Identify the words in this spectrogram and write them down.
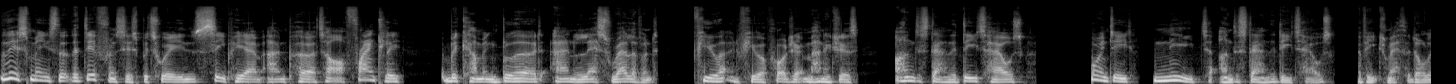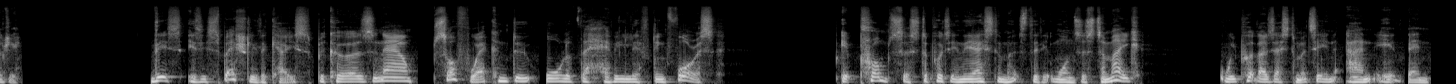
This means that the differences between CPM and PERT are, frankly, becoming blurred and less relevant. Fewer and fewer project managers understand the details, or indeed need to understand the details of each methodology. This is especially the case because now software can do all of the heavy lifting for us. It prompts us to put in the estimates that it wants us to make. We put those estimates in and it then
